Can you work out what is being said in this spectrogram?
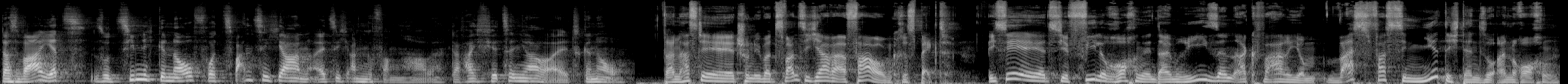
Das war jetzt so ziemlich genau vor 20 Jahren, als ich angefangen habe. Da war ich 14 Jahre alt, genau. Dann hast du ja jetzt schon über 20 Jahre Erfahrung. Respekt. Ich sehe jetzt hier viele Rochen in deinem riesen Aquarium. Was fasziniert dich denn so an Rochen?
